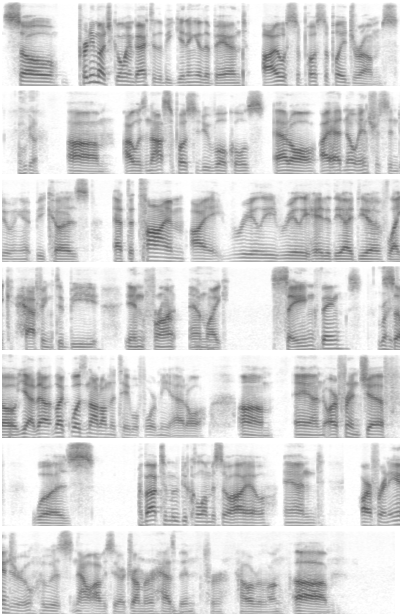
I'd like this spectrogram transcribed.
so pretty much going back to the beginning of the band, I was supposed to play drums. Okay. Um, I was not supposed to do vocals at all. I had no interest in doing it because at the time I really, really hated the idea of like having to be in front and Mhm. like saying things. Right. So yeah, that like was not on the table for me at all. Um, and our friend Jeff was about to move to Columbus, Ohio, and our friend Andrew, who is now obviously our drummer, has Mm-hmm. been for however long, um,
